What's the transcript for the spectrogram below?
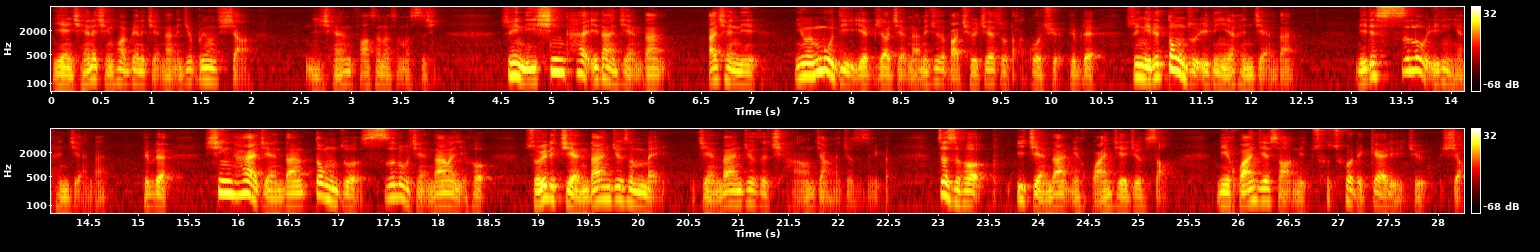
眼前的情况变得简单，你就不用想以前发生了什么事情。所以你心态一旦简单，而且你。因为目的也比较简单，你就是把球接住打过去，对不对？所以你的动作一定也很简单，你的思路一定也很简单，对不对？心态简单，动作思路简单了以后，所谓的简单就是美，简单就是强，讲的就是这个。这时候一简单，你环节就少，你环节少，你出错的概率就小，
